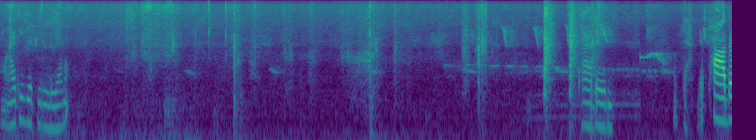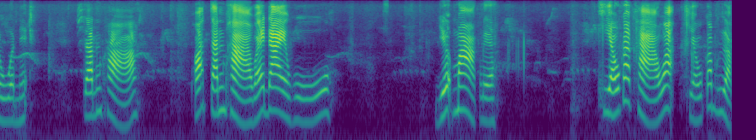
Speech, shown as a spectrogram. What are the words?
ไม้ที่จะพินเลี้ยงพาเดินจ้ะเดี๋ยวพาดูวันนี้ จันผา เพราะจันผาไว้ได้โหเยอะมากเลย เขียวกับขาวอะเขียวกับเผือก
